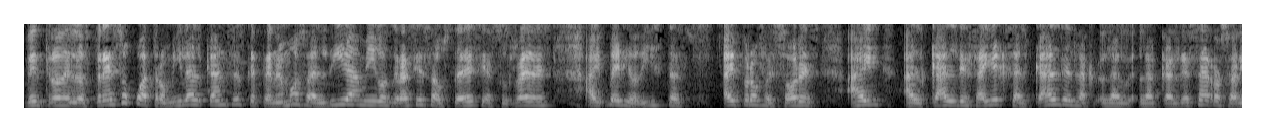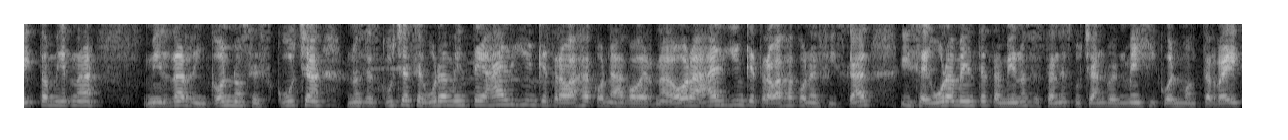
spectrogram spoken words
Dentro de los 3 o 4 mil alcances que tenemos al día, amigos, gracias a ustedes y a sus redes, hay periodistas, hay profesores, hay alcaldes, hay exalcaldes. La, la, la alcaldesa de Rosarito, Mirna Mirna Rincón nos escucha, nos escucha. Seguramente alguien que trabaja con la gobernadora, alguien que trabaja con el fiscal y seguramente también nos están escuchando en México, en Monterrey,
